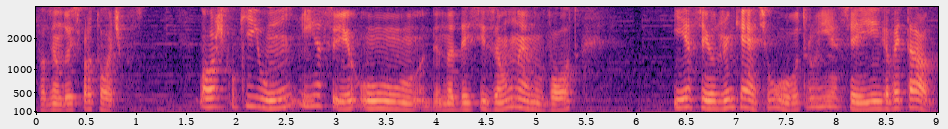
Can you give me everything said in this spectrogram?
fazendo dois protótipos. Lógico que um ia ser o na decisão, né, no voto, ia ser o Dreamcast, o outro ia ser engavetado.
